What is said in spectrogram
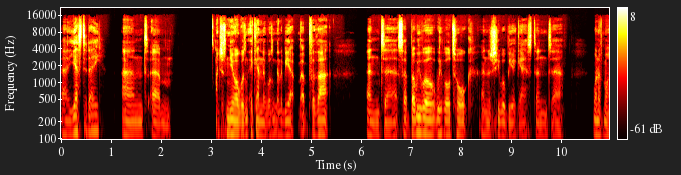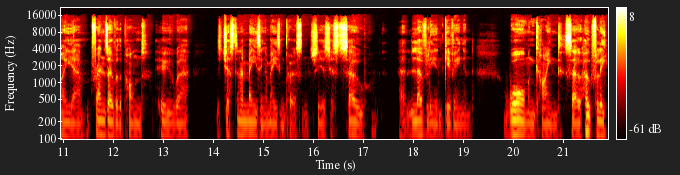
uh, yesterday, and um, I just knew I wasn't again. I wasn't going to be up up for that, and uh, so but we will we will talk, and she will be a guest, and uh, one of my uh, friends over the pond who uh, is just an amazing, amazing person. She is just so uh, lovely and giving and warm and kind. So hopefully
